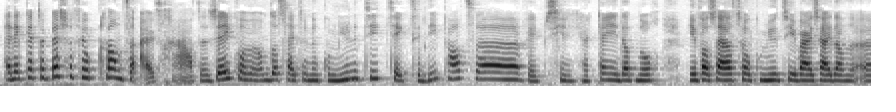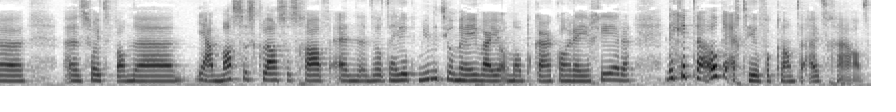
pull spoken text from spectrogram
En ik heb er best wel veel klanten uitgehaald. En zeker omdat zij toen een community, Take the Leap, had. Uh, weet, misschien herken je dat nog. In ieder geval, zij had zo'n community waar zij dan uh, een soort van uh, ja, masterclasses gaf. En er had een hele community omheen waar je allemaal op elkaar kon reageren. En ik heb daar ook echt heel veel klanten uitgehaald.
